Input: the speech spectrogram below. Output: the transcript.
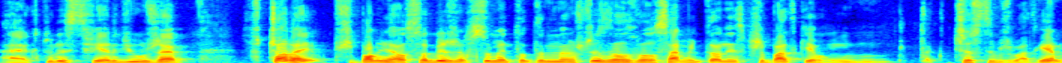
e, który stwierdził, że Wczoraj przypomniał sobie, że w sumie to tym mężczyzną z wąsami to on jest przypadkiem, mm, tak czystym przypadkiem.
